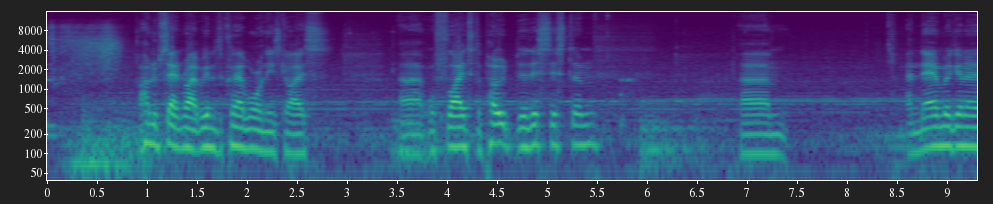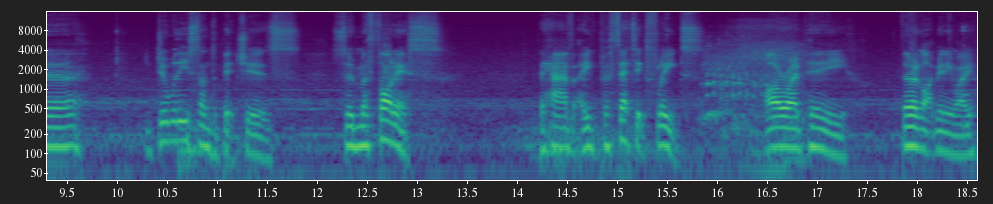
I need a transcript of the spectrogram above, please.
100% right, we're going to declare war on these guys. Uh, we'll fly into the po this system. Um, and then we're going to deal with these sons of bitches. So Mathonis. They have a pathetic fleet. R.I.P. They don't like me anyway.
